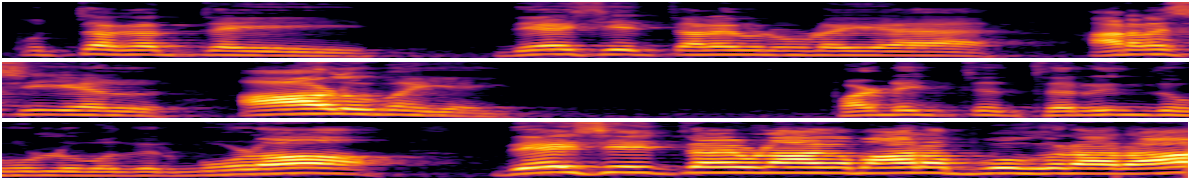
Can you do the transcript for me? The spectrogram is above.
புத்தகத்தை தேசிய தலைவருடைய அரசியல் ஆளுமையை படித்து தெரிந்து கொள்வதன் மூலம் தேசிய தலைவனாக மாறப்போகிறாரா?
